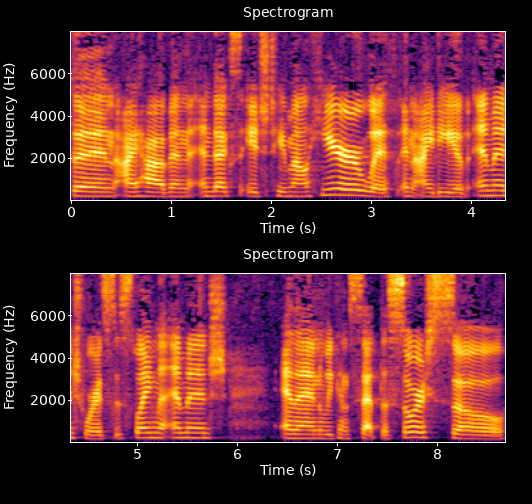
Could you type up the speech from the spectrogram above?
Then I have an index HTML here with an ID of image where it's displaying the image. And then we can set the source. So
